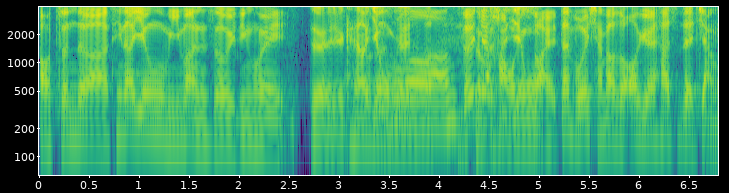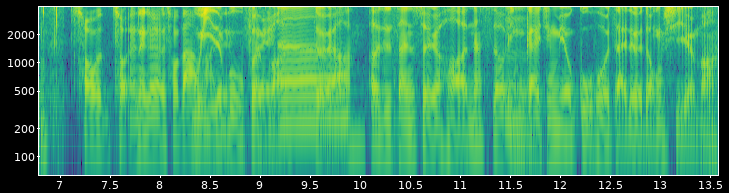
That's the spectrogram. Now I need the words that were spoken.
哦，真的啊，听到烟雾弥漫的时候，一定会对，也看到烟雾弥漫，什么，所以觉得好什么是烟雾帅，但不会想到说，哦，原来他是在讲抽抽那个抽大麻 weed 的部分嘛？对啊，二十三岁的话，那时候应该已经没有古惑仔这个东西了吗？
